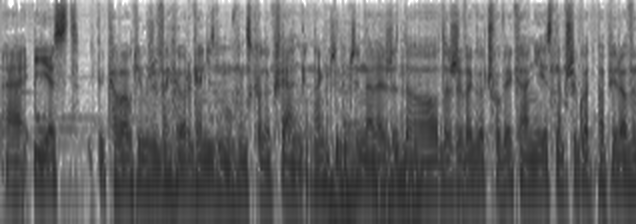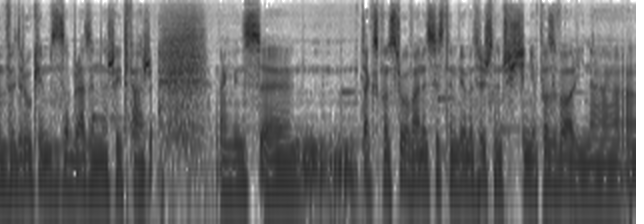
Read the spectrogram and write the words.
e, jest kawałkiem żywego organizmu, mówiąc kolokwialnie. Tak? Czyli czy należy do, do żywego człowieka, a nie jest na przykład papierowym wydrukiem z obrazem naszej twarzy. Tak więc e, tak skonstruowany system biometryczny oczywiście nie pozwoli na,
